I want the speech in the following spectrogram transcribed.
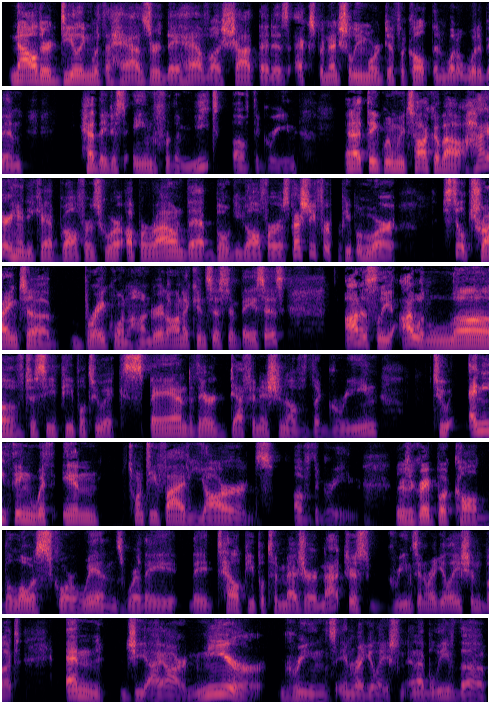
now they're dealing with a hazard. They have a shot that is exponentially more difficult than what it would have been had they just aimed for the meat of the green. And I think when we talk about higher handicap golfers who are up around that bogey golfer, especially for people who are still trying to break 100 on a consistent basis, honestly, I would love to see people to expand their definition of the green to anything within 25 yards of the green. There's a great book called The Lowest Score Wins where they they tell people to measure not just greens in regulation but NGIR, near greens in regulation. And I believe the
